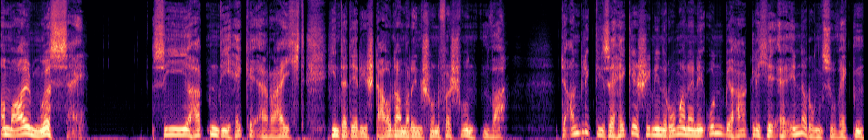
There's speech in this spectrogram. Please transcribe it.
einmal muss sei. Sie hatten die Hecke erreicht, hinter der die Staudammerin schon verschwunden war. Der Anblick dieser Hecke schien in Roman eine unbehagliche Erinnerung zu wecken.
